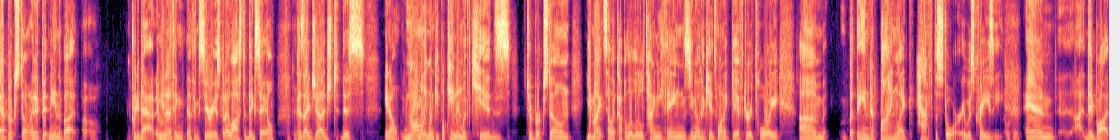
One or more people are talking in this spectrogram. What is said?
at Brookstone and it bit me in the butt uh oh. pretty bad. I mean, nothing nothing serious, but I lost a big sale Okay. because I judged this. You know, normally when people came in with kids to Brookstone, you might sell a couple of little tiny things. You know, the kids want a gift or a toy, um, but they ended up buying like half the store. It was crazy, Okay. and uh, they bought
